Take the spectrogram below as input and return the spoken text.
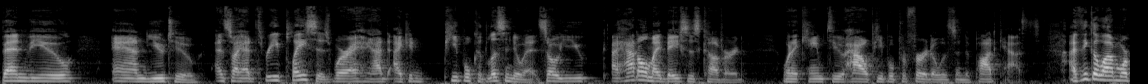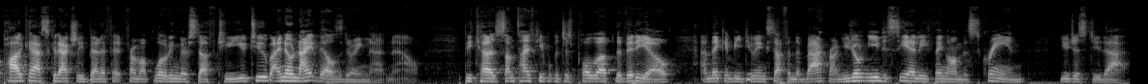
Benview, and YouTube. And so I had three places where I had I could people could listen to it. So you, I had all my bases covered when it came to how people prefer to listen to podcasts. I think a lot more podcasts could actually benefit from uploading their stuff to YouTube. I know Night Vale's doing that now because sometimes people can just pull up the video and they can be doing stuff in the background. You don't need to see anything on the screen. You just do that.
